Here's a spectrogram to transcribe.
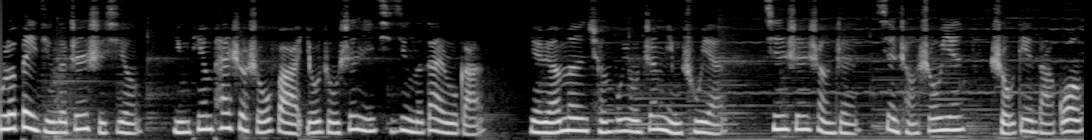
除了背景的真实性， 影片拍摄手法有种身临其境的代入感，演员们全部用真名出演，亲身上阵，现场收音，手电打光，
